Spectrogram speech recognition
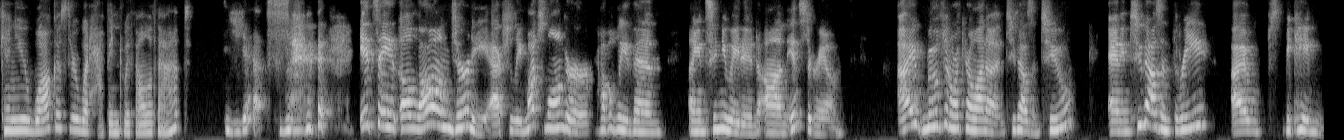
Can you walk us through what happened with all of that? Yes. it's a, a long journey, actually, much longer probably than I insinuated on Instagram. I moved to North Carolina in 2002. And in 2003, I became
